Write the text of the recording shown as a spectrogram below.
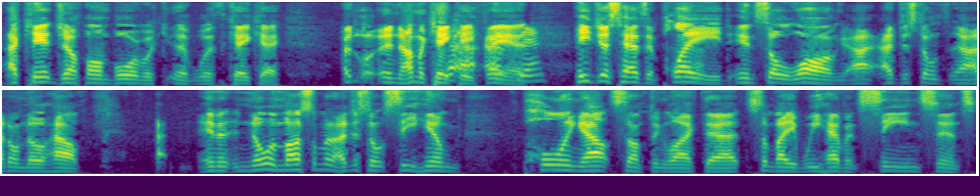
I can't jump on board with uh, with KK, and I'm a KK yeah, fan. He just hasn't played in so long. I, I just don't. I don't know how. And knowing Musselman, I just don't see him pulling out something like that. Somebody we haven't seen since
